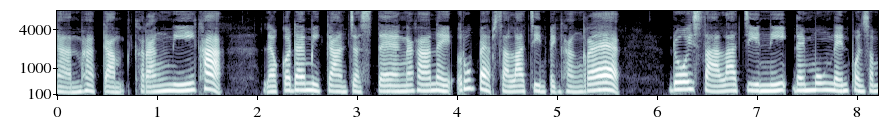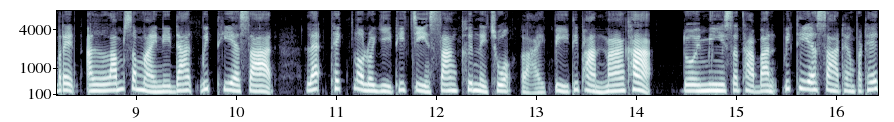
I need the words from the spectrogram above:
งานมหกรรมครั้งนี้ค่ะ แล้วก็ได้มีการจัดแสดงนะคะในรูปแบบศาลาจีนเป็นครั้งแรก โดยศาลาจีนนี้ได้มุ่งเน้นผลสำเร็จอันล้ำสมัยในด้านวิทยาศาสตร์ และเทคโนโลยีที่จีนสร้างขึ้นในช่วงหลายปีที่ผ่านมาค่ะ โดยมีสถาบันวิทยาศาสตร์แห่งประเทศ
